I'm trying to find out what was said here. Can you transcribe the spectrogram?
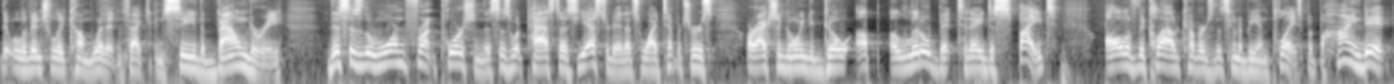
that will eventually come with it. In fact, you can see the boundary. This is the warm front portion. This is what passed us yesterday. That's why temperatures are actually going to go up a little bit today despite all of the cloud coverage that's going to be in place. But behind it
